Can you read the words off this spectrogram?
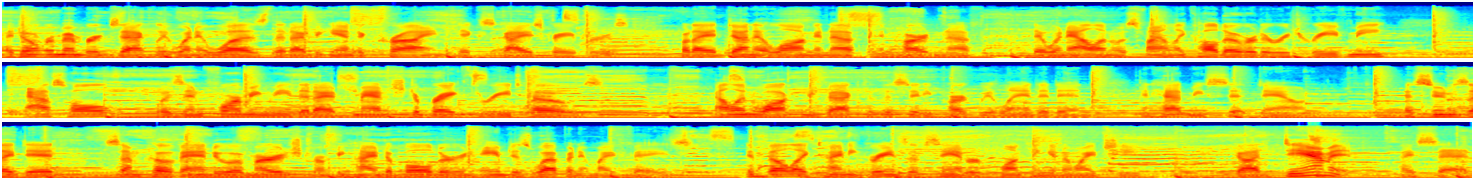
I don't remember exactly when it was that I began to cry and kick skyscrapers, but I had done it long enough and hard enough that when Alan was finally called over to retrieve me, Asshole was informing me that I had managed to break three toes. Alan walked me back to the city park we landed in and had me sit down. As soon as I did, some Covandu emerged from behind a boulder and aimed his weapon at my face. It felt like tiny grains of sand were plunking into my cheek. God damn it, I said.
